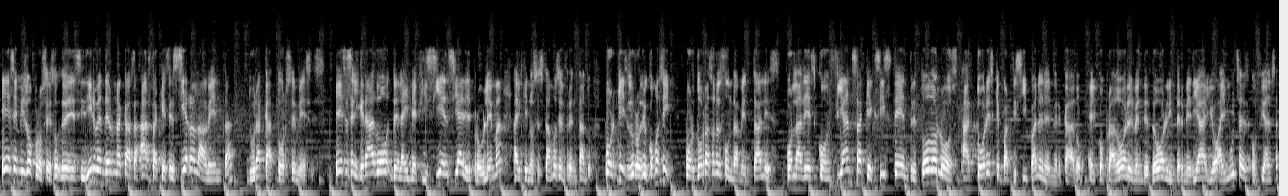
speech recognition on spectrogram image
ese mismo proceso de decidir vender una casa hasta que se cierra la venta dura 14 meses. Ese es el grado de la ineficiencia y del problema al que nos estamos enfrentando. ¿Por qué, Jesús Rodrigo? ¿Cómo así? Por dos razones fundamentales. Por la desconfianza que existe entre todos los actores que participan en el mercado. El comprador, el vendedor, el intermediario. Hay mucha desconfianza.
